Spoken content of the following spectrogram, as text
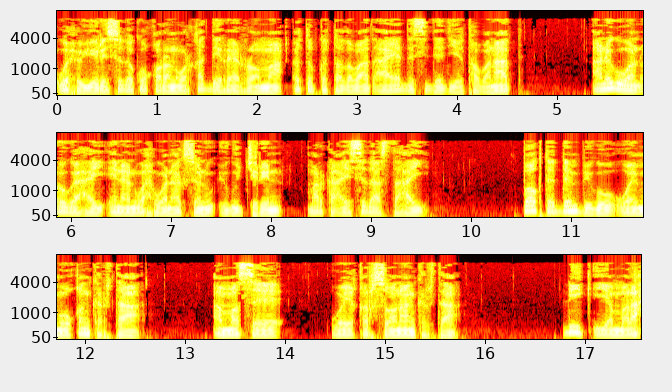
wuxuu yidhi sida ku qoran warqaddii reer rooma cutubka toddobaad aayadda siddeed iyo tobanaad anigu waan ogahay inaan wax wanaagsanu igu jirin marka ay sidaas tahay. Boogta dembigu way muuqan kartaa amase way qarsoonaan kartaa. Dhiig iyo malax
